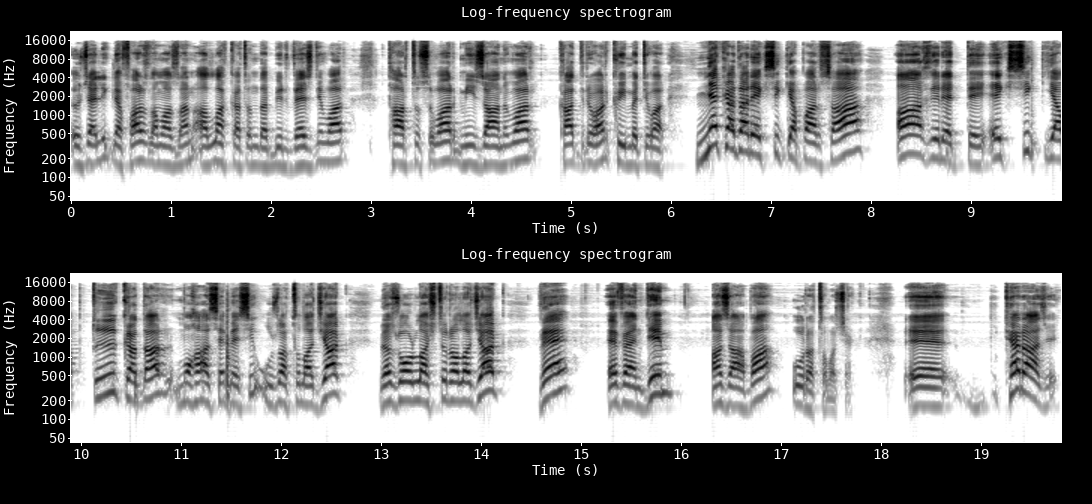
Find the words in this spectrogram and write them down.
özellikle farz namazların Allah katında bir vezni var, tartısı var, mizanı var, kadri var, kıymeti var. Ne kadar eksik yaparsa ahirette eksik yaptığı kadar muhasebesi uzatılacak ve zorlaştırılacak ve efendim azaba uğratılacak. Ee, terazi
